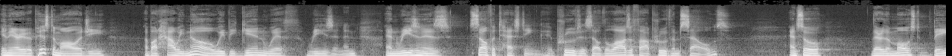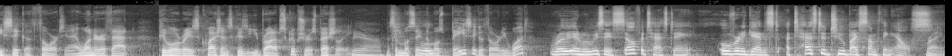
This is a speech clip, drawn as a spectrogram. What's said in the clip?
In the area of epistemology, about how we know, we begin with reason. And, and reason is self attesting, it proves itself. The laws of thought prove themselves. And so they're the most basic authority. And I wonder if that people will raise questions because you brought up scripture, especially. Yeah. Some will say Well- the most basic authority. What? Right, and when we say self-attesting, over and against attested to by something else. Right.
